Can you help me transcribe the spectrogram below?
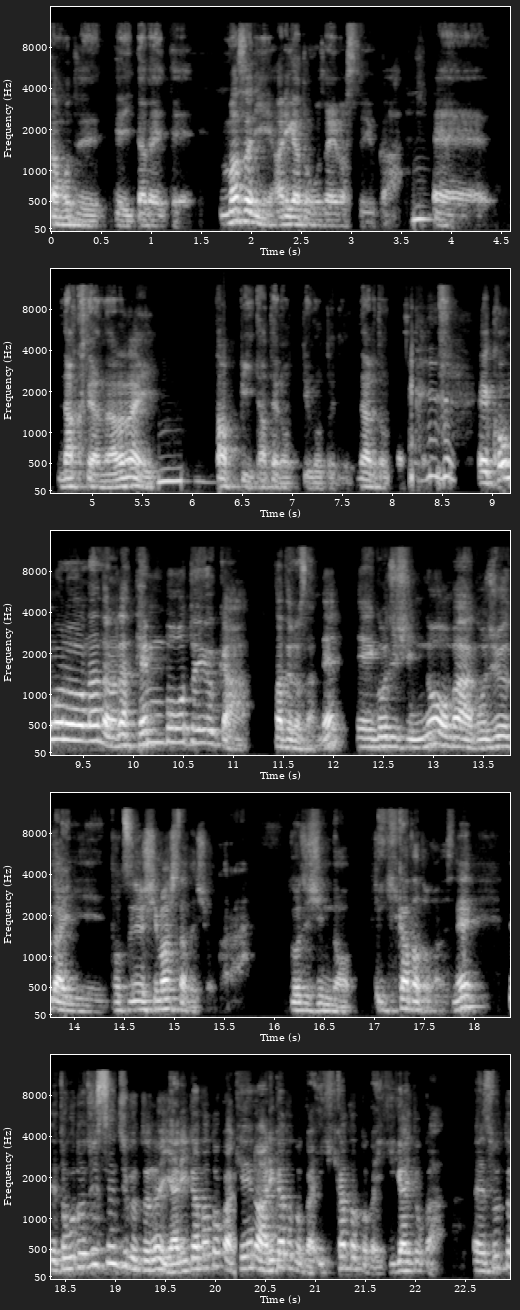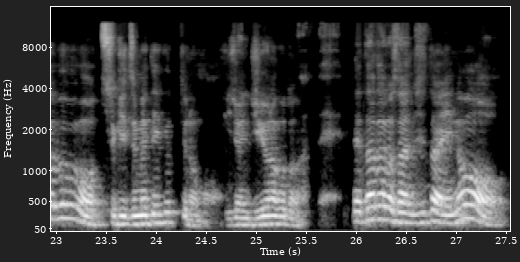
保てていただいて、まさにありがとうございますというか、うんえーなくてはならないうんタッピー立野っていうことになると思いますえ今後の、なんだろうな、展望というか、立野さんね、えーご自身の、まあ、50代に突入しましたでしょうから、ご自身の生き方とかですね。で、特度実践塾というのはやり方とか、経営のあり方とか、生き方とか、生きがいとか、えーそういった部分を突き詰めていくっていうのも非常に重要なことなんで、で、立野さん自体の、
